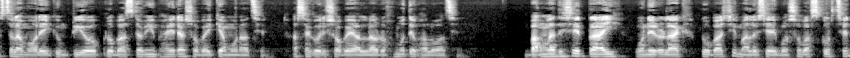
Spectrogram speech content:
আসসালামু আলাইকুম প্রিয় প্রবাসগামী ভাইরা, সবাই কেমন আছেন? আশা করি সবাই আল্লাহর রহমতে ভালো আছেন। বাংলাদেশের প্রায় পনেরো লাখ প্রবাসী মালয়েশিয়ায় বসবাস করছেন।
